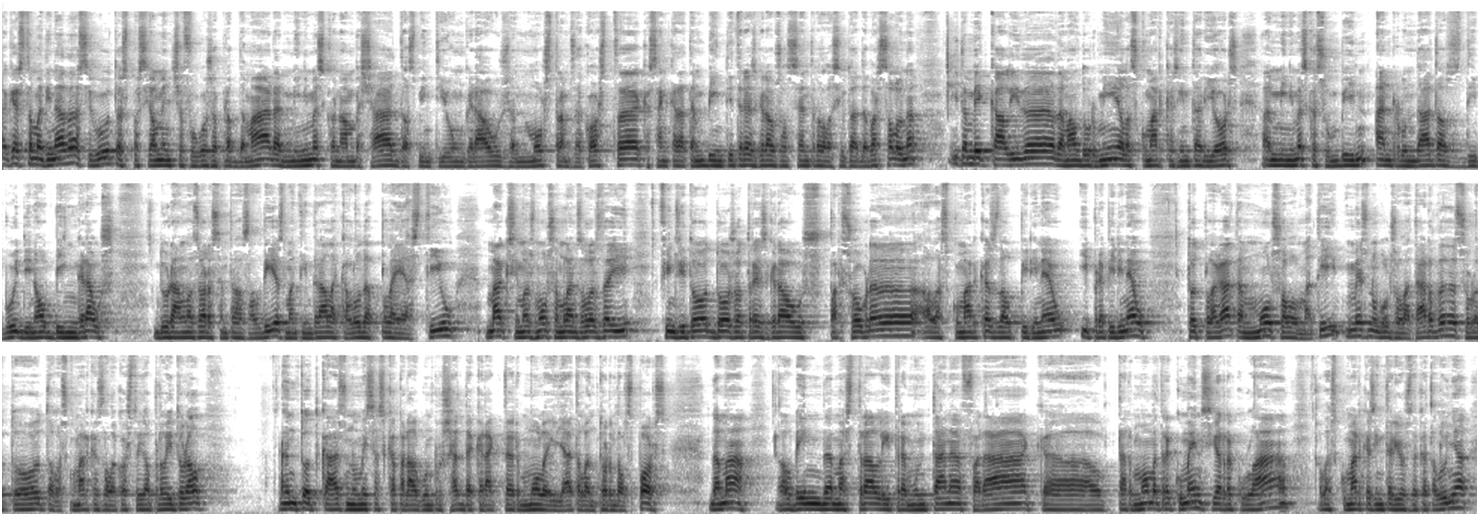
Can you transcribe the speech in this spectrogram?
Aquesta matinada ha sigut especialment xafogosa a prop de mar, amb mínimes que no han baixat dels 21 graus en molts trams de costa, que s'han quedat en 23 graus al centre de la ciutat de Barcelona, i també càlida de mal dormir a les comarques interiors, amb mínimes que sovint han rondat els 18, 19, 20 graus. Durant les hores centrals del dia es mantindrà la calor de ple estiu, màximes molt semblants a les d'ahir, fins i tot 2 o 3 graus per sobre a les comarques del Pirineu i Prepirineu. Tot plegat amb molt sol al matí, més núvols a la tarda, sobretot a les comarques de la costa i el prelitoral, en tot cas, només s'escaparà algun ruixat de caràcter molt aïllat a l'entorn dels ports. Demà, el vent de mestral i tramuntana farà que el termòmetre comenci a recular a les comarques interiors de Catalunya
